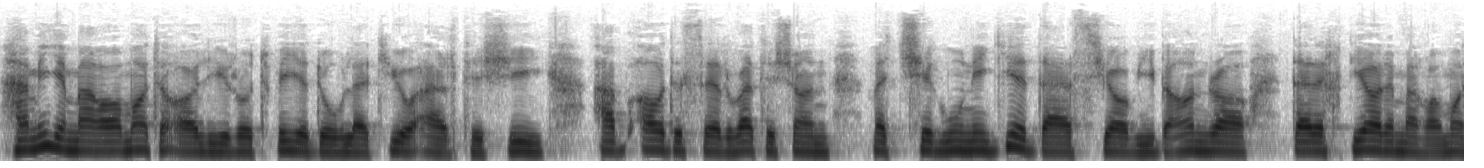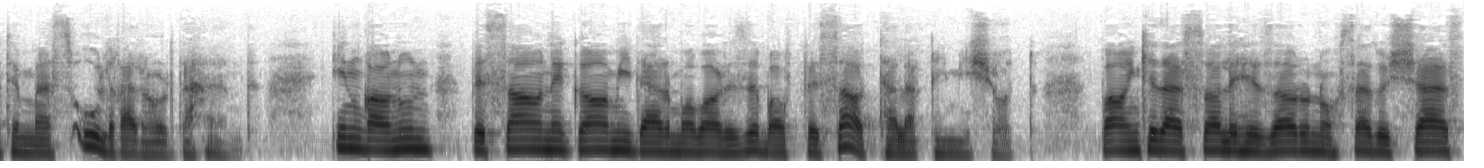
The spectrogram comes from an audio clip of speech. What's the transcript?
همه مقامات عالی رتبه دولتی و ارتشی ابعاد ثروتشان و چگونگی دستیابی به آن را در اختیار مقامات مسئول قرار دهند. این قانون به سان گامی در مبارزه با فساد تلقی می‌شد. با آنکه در سال 1960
